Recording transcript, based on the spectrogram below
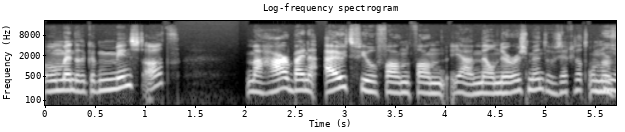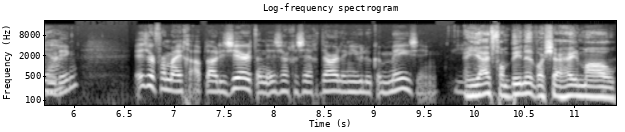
Op het moment dat ik het minst at, mijn haar bijna uitviel van, van ja, malnourishment, hoe zeg je dat, ondervoeding, is er voor mij geapplaudiseerd en is er gezegd, darling, you look amazing. En jij van binnen was jij helemaal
